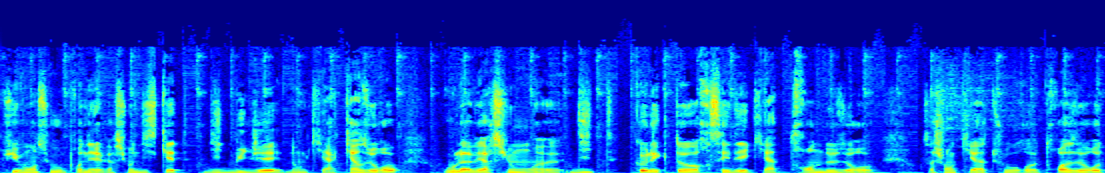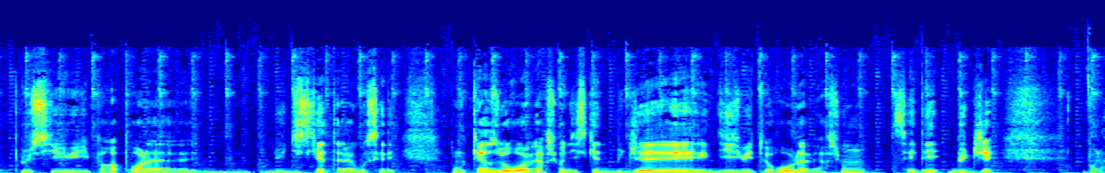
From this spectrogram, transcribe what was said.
suivant si vous prenez la version disquette dite budget, donc qui est à 15 euros, ou la version euh, dite collector CD qui est à 32 euros sachant qu'il y a toujours 3 euros de plus par rapport à la, du disquette au CD. Donc 15 euros la version disquette budget et 18 euros la version CD budget. Voilà.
